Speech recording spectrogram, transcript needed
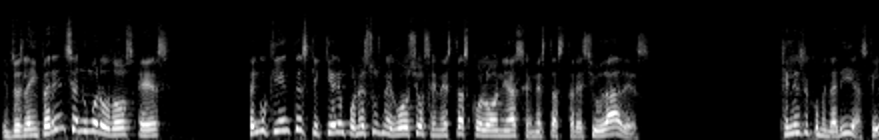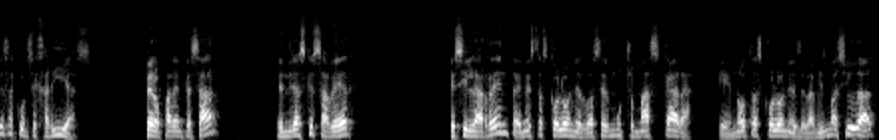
Entonces, la inferencia número dos es: tengo clientes que quieren poner sus negocios en estas colonias, en estas tres ciudades. ¿Qué les recomendarías? ¿Qué les aconsejarías? Pero para empezar, tendrías que saber que si la renta en estas colonias va a ser mucho más cara que en otras colonias de la misma ciudad,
